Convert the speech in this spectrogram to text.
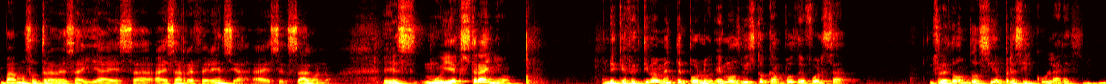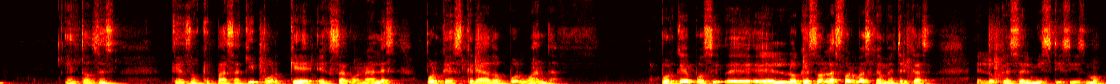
vamos otra vez ahí a esa, a esa referencia, a ese hexágono. Es muy extraño de que efectivamente por lo, hemos visto campos de fuerza redondos, siempre circulares. Entonces, ¿Qué es lo que pasa aquí? ¿Por qué hexagonales? Porque es creado por Wanda. Porque pues, eh, eh, lo que son las formas geométricas en lo que es el misticismo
